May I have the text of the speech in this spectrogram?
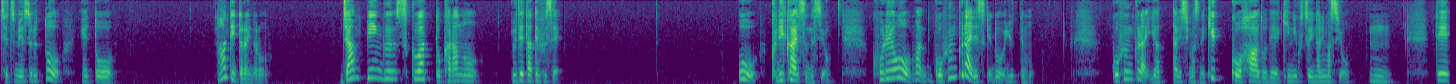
説明すると、えっと、なんて言ったらいいんだろう。ジャンピングスクワットからの腕立て伏せを繰り返すんですよ。これを、まあ5分くらいですけど、言っても。5分くらいやったりしますね。結構ハードで筋肉痛になりますよ。うん。で、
